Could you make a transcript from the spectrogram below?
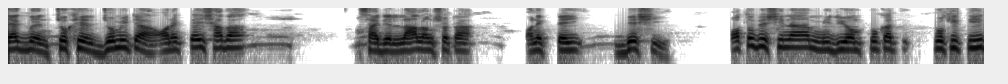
দেখবেন চোখের জমিটা অনেকটাই সাদা, সাইডের লাল অংশটা অনেকটাই বেশি। অত বেশি না, মিডিয়াম প্রকৃতির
